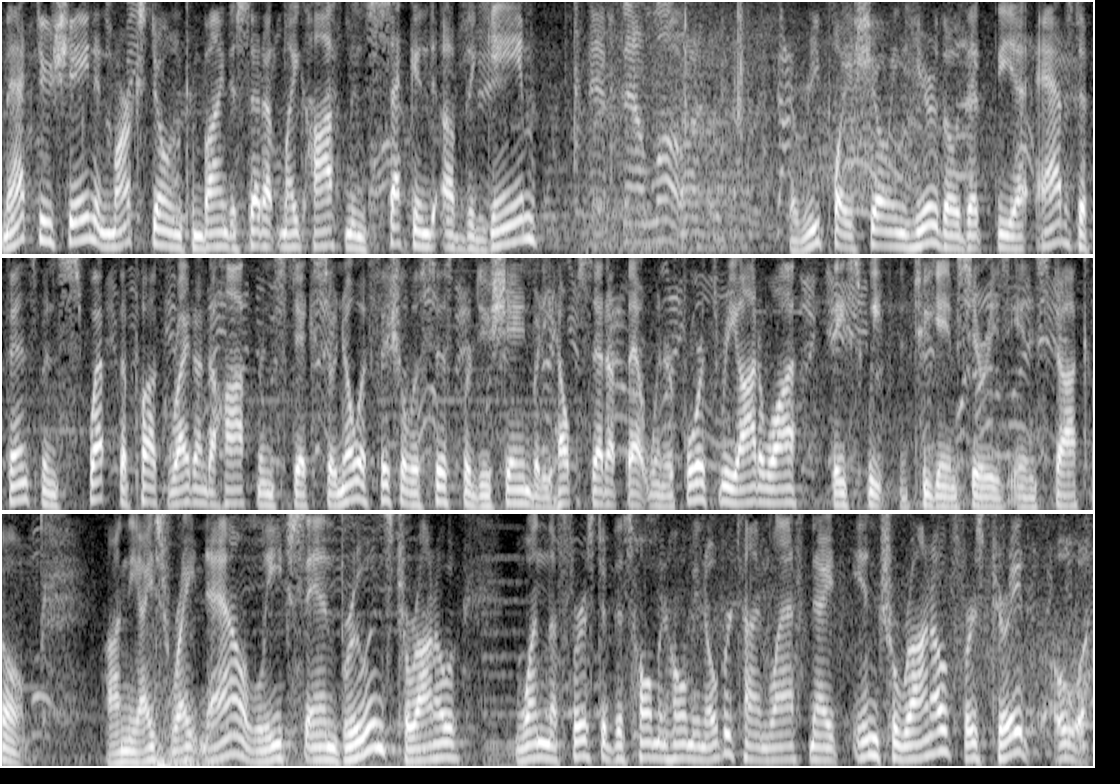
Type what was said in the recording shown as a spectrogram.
Matt Duchene and Mark Stone combined to set up Mike Hoffman's second of the game. down low. The replay showing here, though, that the uh, Avs defenseman swept the puck right onto Hoffman's stick, so no official assist for Duchene, but he helped set up that winner. 4 3 Ottawa. They sweep the two game series in Stockholm. On the ice right now, Leafs and Bruins. Toronto won the first of this home and home in overtime last night in Toronto. First period. Oh,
